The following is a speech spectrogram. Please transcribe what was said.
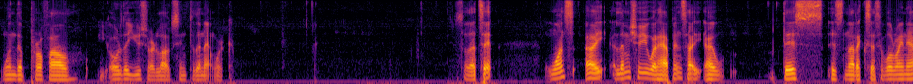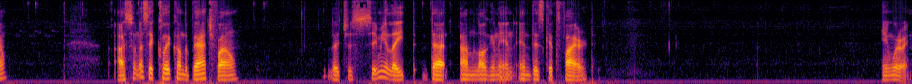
when the profile or the user logs into the network. So that's it. Once I let me show you what happens. I, I this is not accessible right now. As soon as I click on the batch file, let's just simulate that I'm logging in and this gets fired. And we're in.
